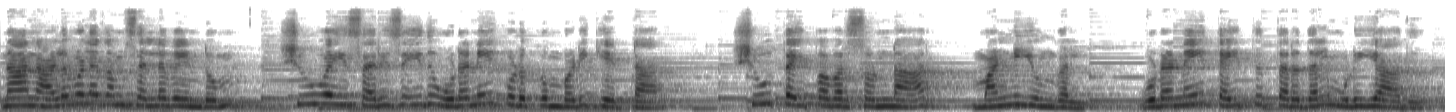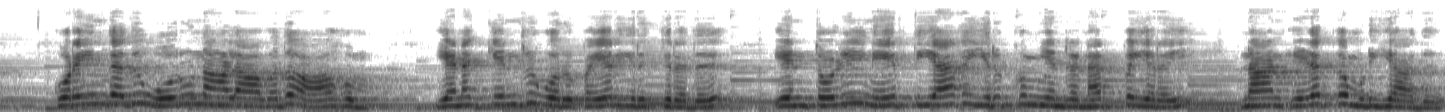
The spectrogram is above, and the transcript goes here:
நான் அலுவலகம் செல்ல வேண்டும். ஷூவை சரி செய்து உடனே கொடுக்கும்படி கேட்டார். ஷூ தைப்பவர் சொன்னார் மன்னியுங்கள். உடனே தைத்து தருதல் முடியாது. குறைந்தது ஒரு நாளாவது ஆகும். எனக்கென்று ஒரு பெயர் இருக்கிறது. என் தொழில் நேர்த்தியாக இருக்கும் என்ற நற்பெயரை நான் இழக்க முடியாது.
